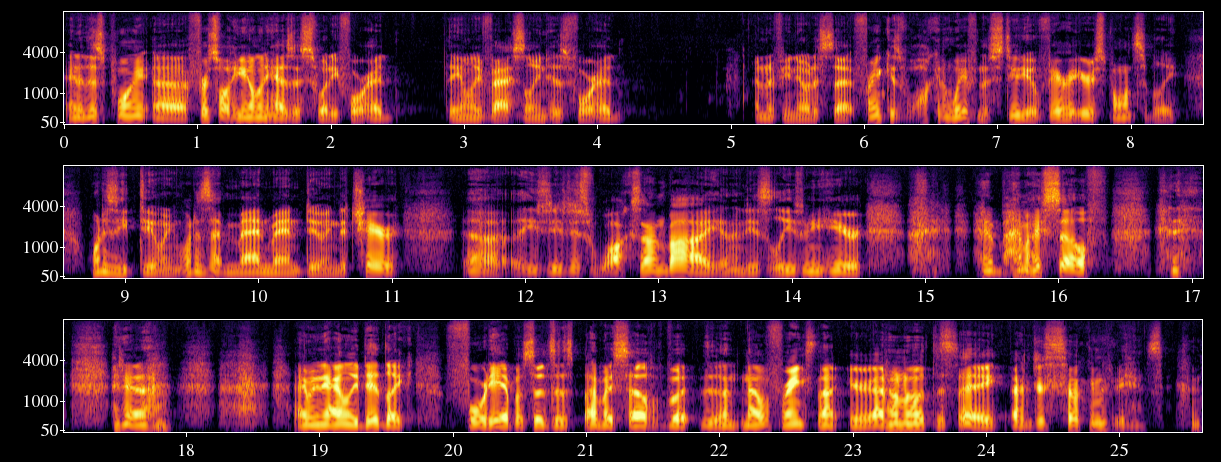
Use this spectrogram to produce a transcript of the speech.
and at this point, uh, first of all, he only has a sweaty forehead. They only Vaseline his forehead. I don't know if you noticed that. Frank is walking away from the studio very irresponsibly. What is he doing? What is that madman doing? The chair, uh, he, he just walks on by and then he just leaves me here by myself. and, uh, I mean, I only did like 40 episodes of this by myself, but uh, now Frank's not here. I don't know what to say. I'm just so confused.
